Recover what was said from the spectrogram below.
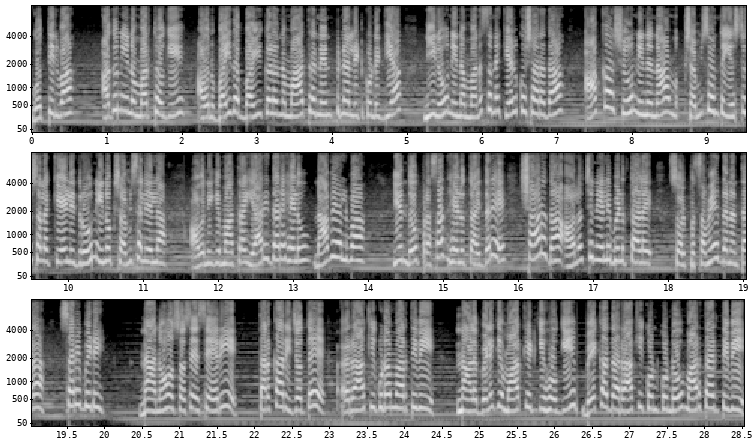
ಗೊತ್ತಿಲ್ವಾ? ಅದು ನೀನು ಮರ್ತೋಗಿ ಅವನು ಬೈದ ಬೈಗಳನ್ನ ಮಾತ್ರ ನೆನಪಿನಲ್ಲಿ ಇಟ್ಕೊಂಡಿದ್ಯಾ ನೀನು ನಿನ್ನ ಮನಸ್ಸನ್ನ ಕೇಳ್ಕೊ ಶಾರದಾ. ಆಕಾಶು ನಿನ್ನನ್ನ ಕ್ಷಮಿಸು ಅಂತ ಎಷ್ಟು ಸಲ ಕೇಳಿದ್ರು ನೀನು ಕ್ಷಮಿಸಲಿಲ್ಲ. ಅವನಿಗೆ ಮಾತ್ರ ಯಾರಿದ್ದಾರೆ ಹೇಳು, ನಾವೇ ಅಲ್ವಾ? ಎಂದು ಪ್ರಸಾದ್ ಹೇಳುತ್ತಾ ಇದ್ದರೆ ಶಾರದಾ ಆಲೋಚನೆಯಲ್ಲಿ ಬೀಳುತ್ತಾಳೆ. ಸ್ವಲ್ಪ ಸಮಯದ ನಂತರ, ಸರಿ ಬಿಡಿ. ನಾನು ಸೊಸೆ ಸೇರಿ ತರಕಾರಿ ಜೊತೆ ರಾಖಿ ಕೂಡ ಮಾರ್ತೀವಿ. ನಾಳೆ ಬೆಳಿಗ್ಗೆ ಮಾರ್ಕೆಟ್ಗೆ ಹೋಗಿ ಬೇಕಾದ ರಾಖಿ ಕೊಂಡ್ಕೊಂಡು ಮಾರ್ತಾ ಇರ್ತೀವಿ.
